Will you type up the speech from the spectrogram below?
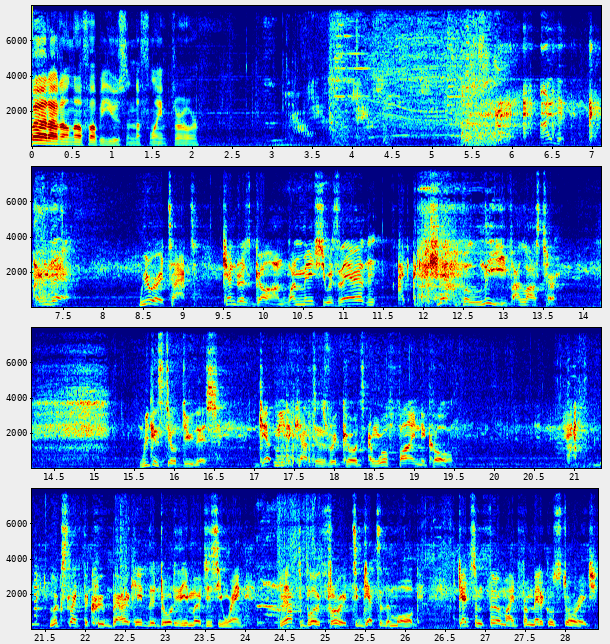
But I don't know if I'll be using the flamethrower. Isaac, are you there? We were attacked. Kendra's gone. One minute she was there, and I, I can't believe I lost her. We can still do this. Get me the captain's rig codes, and we'll find Nicole. Looks like the crew barricaded the door to the emergency wing. We have to blow through it to get to the morgue. Get some thermite from medical storage,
